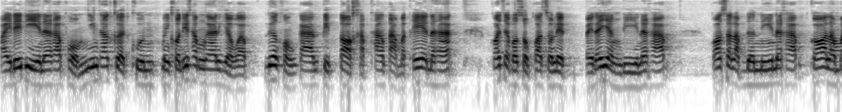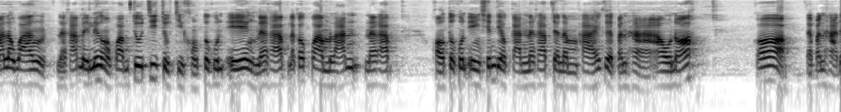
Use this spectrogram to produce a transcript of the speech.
ไปได้ดีนะครับ ผมยิ่งถ้าเกิดคุณเป็นคนที่ทำงานเกี่ยวกับเรื่องของการติดต่อขับทางต่างประเทศนะฮะ ก็จะประสบความสำเร็จไปได้อย่างดีนะครับ ก็สำหรับเดือนนี้นะครับ ก็ระมัดระวังนะครับ ในเรื่องของความจู้จี้จุกจิกของตัวคุณเองนะครับ แล้วก็ความรั้นนะครับ ของตัวคุณเองเช่นเดียวกันนะครับ จะนำพาให้เกิดปัญหาเอาเนาะก็แต่ปัญหาใ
